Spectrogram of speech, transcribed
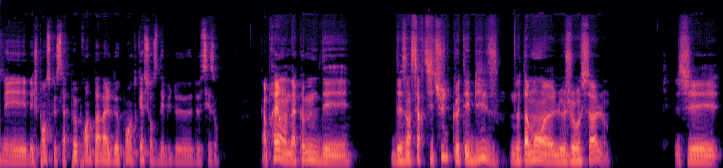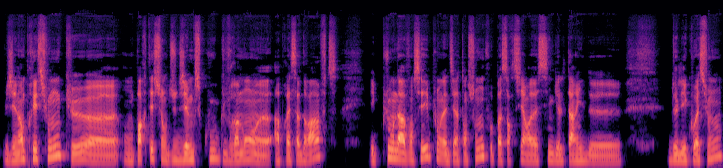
mais, je pense que ça peut prendre pas mal de points en tout cas sur ce début de, saison. Après, on a quand même des, des incertitudes côté Bills, notamment euh, le jeu au sol. J'ai l'impression que euh, on partait sur du James Cook vraiment euh, après sa draft et plus on a avancé, plus on a dit attention, faut pas sortir euh, Singletary de de l'équation.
